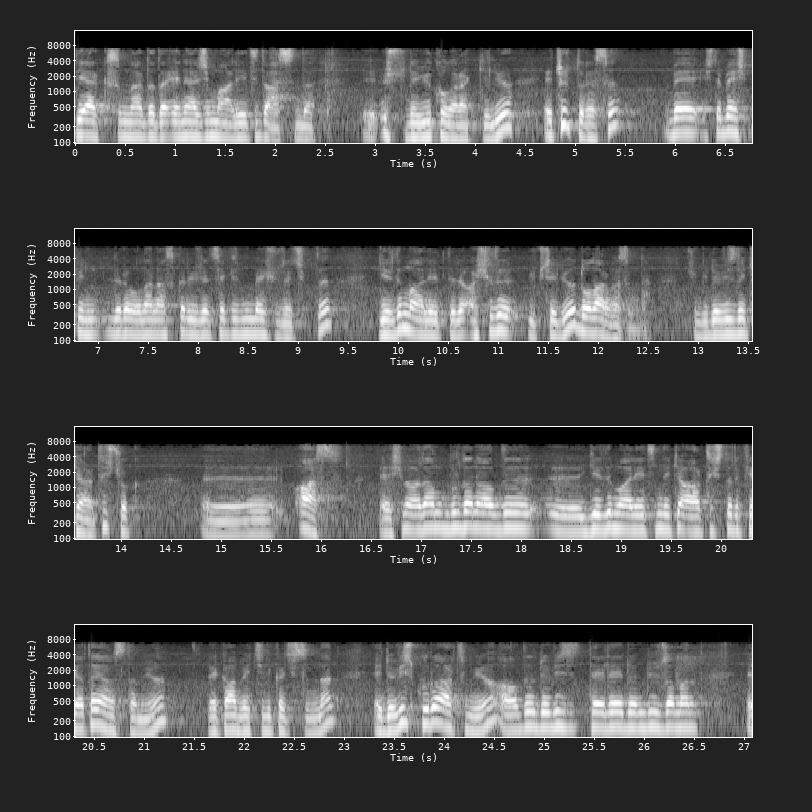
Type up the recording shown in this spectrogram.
Diğer kısımlarda da enerji maliyeti de aslında e, üstüne yük olarak geliyor. E, Türk lirası ve işte 5000 lira olan asgari ücret 8500'e çıktı. Girdi maliyetleri aşırı yükseliyor dolar bazında. Çünkü dövizdeki artış çok e, az. E, şimdi adam buradan aldığı e, girdi maliyetindeki artışları fiyata yansıtamıyor rekabetçilik açısından. E, döviz kuru artmıyor. Aldığı döviz TL'ye döndüğü zaman e,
